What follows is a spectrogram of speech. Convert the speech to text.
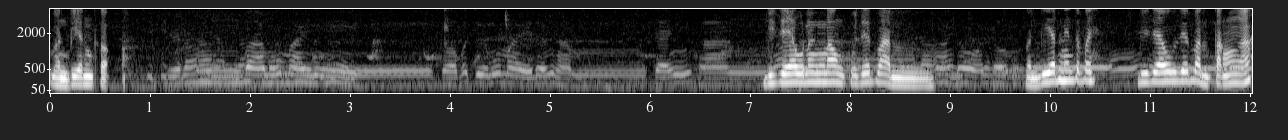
Mình viên cậu video năng nong của giết bản bản viên hết tao vậy video giết bản tăng á.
